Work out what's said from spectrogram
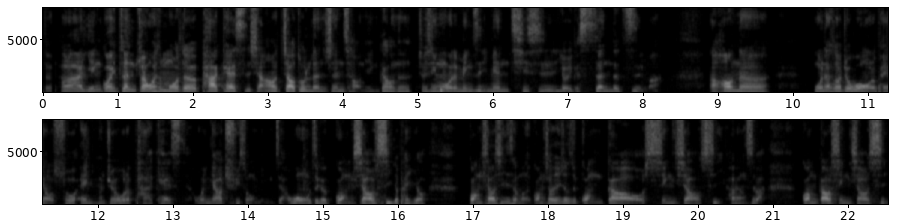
的。好啦，言归正传，为什么我的 podcast 想要叫做人生炒年糕呢？就是因为我的名字里面其实有一个“生”的字嘛。然后呢，我那时候就问我的朋友说：“哎，你们觉得我的 podcast 我应该要取什么名字啊？”问我这个广消系的朋友，广消系是什么？广消系就是广告行销系，好像是吧？广告行销系。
